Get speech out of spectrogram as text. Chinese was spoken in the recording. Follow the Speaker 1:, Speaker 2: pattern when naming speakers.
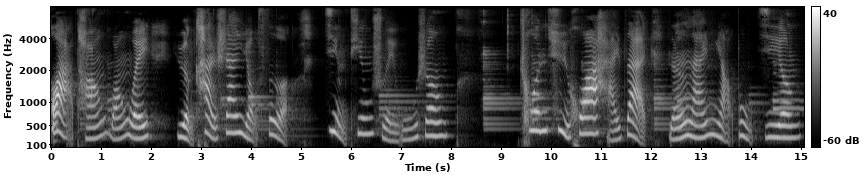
Speaker 1: 画唐王维远看山有色近听水无声。春去花还在人来鸟不惊。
